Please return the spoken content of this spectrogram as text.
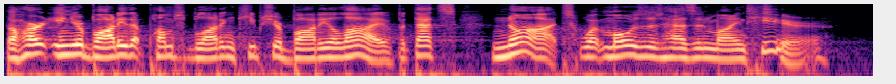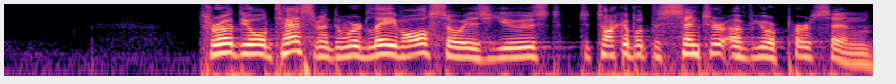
the heart in your body that pumps blood and keeps your body alive. But that's not what Moses has in mind here. Throughout the Old Testament, the word lave also is used to talk about the center of your person.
